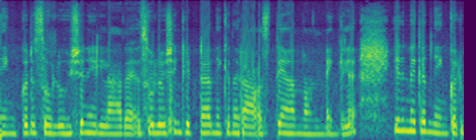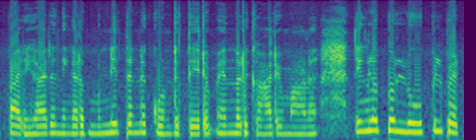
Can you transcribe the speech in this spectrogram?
നിങ്ങൾക്കൊരു സൊല്യൂഷൻ ഇല്ലാതെ സൊല്യൂഷൻ കിട്ടാതെ നിൽക്കുന്ന ഒരു അവസ്ഥയാണെന്നുണ്ടെങ്കിൽ ഇതിനൊക്കെ നിങ്ങൾക്കൊരു പരിഹാരം നിങ്ങളുടെ മുന്നിൽ തന്നെ കൊണ്ടുതരും എന്നൊരു കാര്യമാണ്. നിങ്ങളിപ്പോൾ ലൂപ്പിൽ പെട്ട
